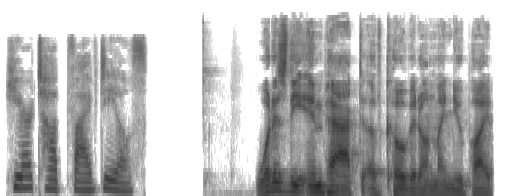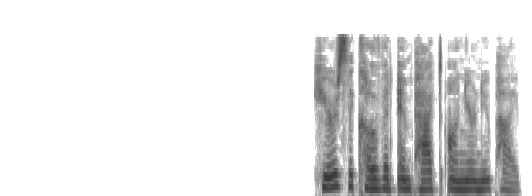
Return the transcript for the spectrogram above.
Here are top 5 deals. What is the impact of COVID on my new pipe? Here's the COVID impact on your new pipe.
